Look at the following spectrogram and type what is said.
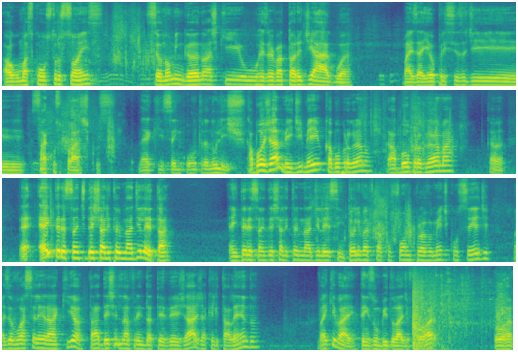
algumas construções. Se eu não me engano, acho que o reservatório de água. Mas aí eu preciso de sacos plásticos, né? Que você encontra no lixo. Acabou já? Meio de meio? Acabou o programa? Acabou o programa. É, é interessante deixar ele terminar de ler, tá? É interessante deixar ele terminar de ler sim. Então ele vai ficar com fome, provavelmente com sede. Mas eu vou acelerar aqui, ó. Tá? Deixa ele na frente da TV já, já que ele tá lendo. Vai que vai. Tem zumbi do lado de fora. Porra,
